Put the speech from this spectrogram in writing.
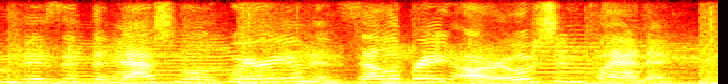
Come visit the National Aquarium and celebrate our ocean planet.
